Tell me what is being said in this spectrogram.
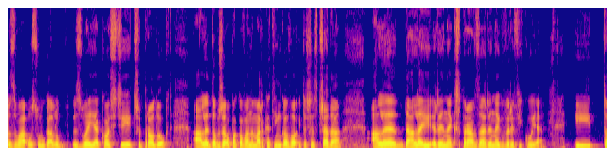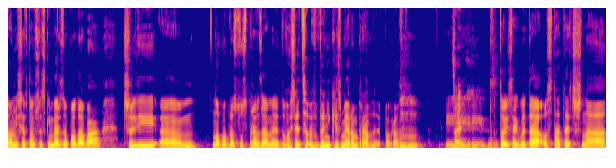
zła usługa lub złej jakości czy produkt, ale dobrze opakowany marketingowo i to się sprzeda, ale dalej rynek sprawdza, rynek weryfikuje. I to mi się w tym wszystkim bardzo podoba, czyli um, no po prostu sprawdzamy, właśnie co, wynik jest miarą prawdy po prostu. Mhm. I, tak. I, to jest jakby ta ostateczna,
